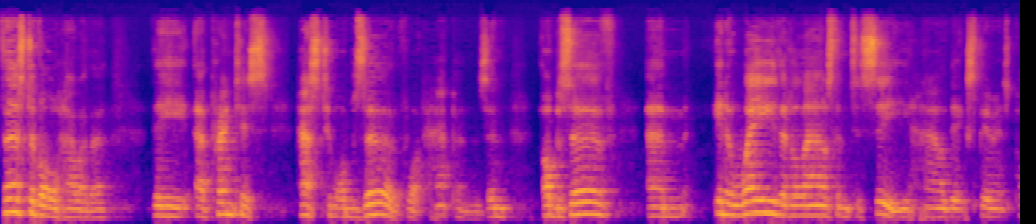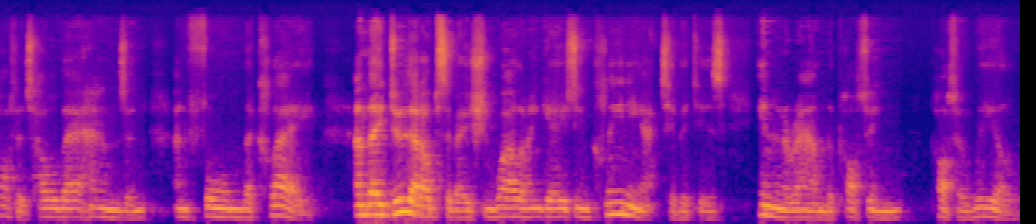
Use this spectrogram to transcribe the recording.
First of all, however, the apprentice has to observe what happens and observe um, in a way that allows them to see how the experienced potters hold their hands and, and form the clay. And they do that observation while they're engaged in cleaning activities in and around the potting potter wheel.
